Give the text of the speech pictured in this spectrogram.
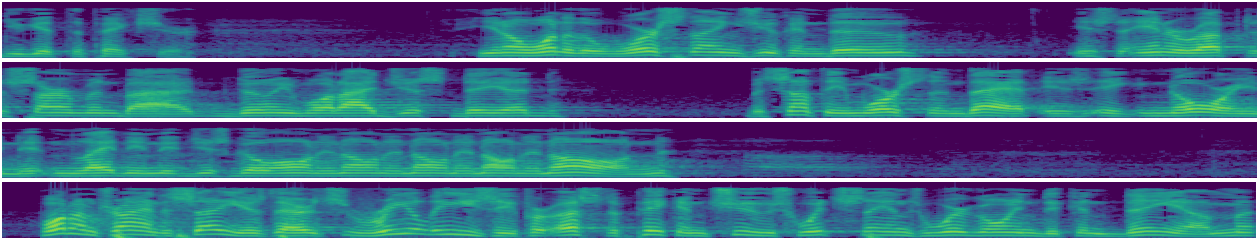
You get the picture. You know, one of the worst things you can do is to interrupt a sermon by doing what I just did. But something worse than that is ignoring it and letting it just go on and on and on and on and on what I'm trying to say is that it's real easy for us to pick and choose which sins we're going to condemn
